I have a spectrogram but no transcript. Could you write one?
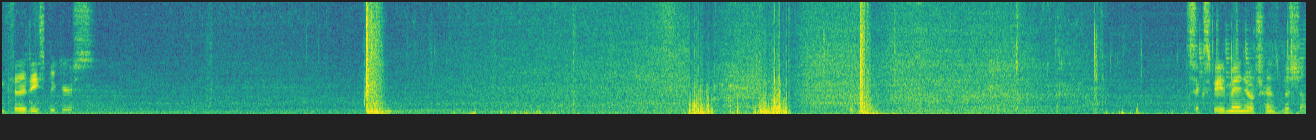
Infinity speakers. Six speed manual transmission.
